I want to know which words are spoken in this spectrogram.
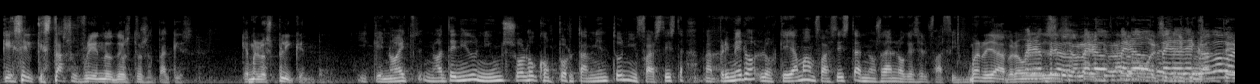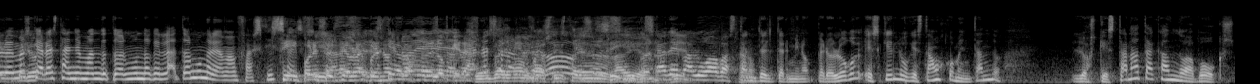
que es el que está sufriendo de estos ataques. Que me lo expliquen. Y que no ha, hecho- no ha tenido ni un solo comportamiento ni fascista. Bueno, primero, los que llaman fascistas no saben lo que es el fascismo. Bueno, ya, pero, Pero, pero, pero, pero, pero de nuevo volvemos que ahora están llamando todo el mundo que la- todo el mundo le llaman fascista. Sí, por eso estoy hablando- de lo que era. Se ha devaluado bastante el término. Pero luego es que es lo que estamos comentando. Los que están atacando a Vox,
